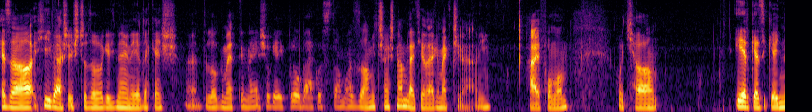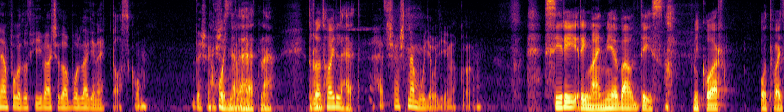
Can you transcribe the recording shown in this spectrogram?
ez a hívás lista dolog egy nagyon érdekes dolog, mert én nagyon sokáig próbálkoztam azzal, amit sajnos nem lehet jelenleg megcsinálni iPhone-on, hogyha érkezik egy nem fogadott hívásod, abból legyen egy taszkom. De hogy ne lehetne? Tudod, hogy lehet? Hát sajnos nem úgy, ahogy én akarom. Siri, remind me about this. Mikor ott vagy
